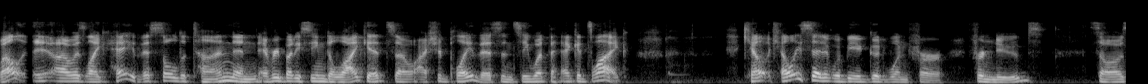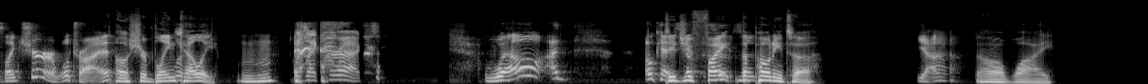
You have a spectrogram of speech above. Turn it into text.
Well, it, I was like, hey, this sold a ton, and everybody seemed to like it, so I should play this and see what the heck it's like. Kel- Kelley said it would be a good one for for noobs, So I was like, sure, we'll try it. Oh, sure. Blame Look- Kelley. hmm Was I correct? Well, I okay. Did you fight so- the so- Ponyta? Yeah. Oh, why?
